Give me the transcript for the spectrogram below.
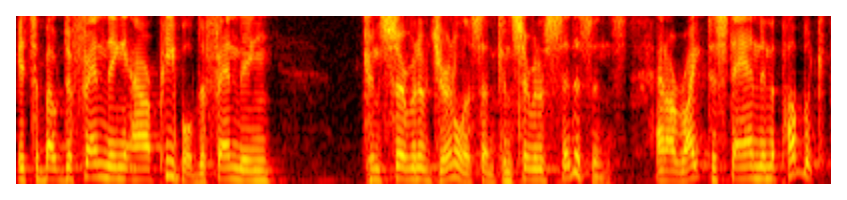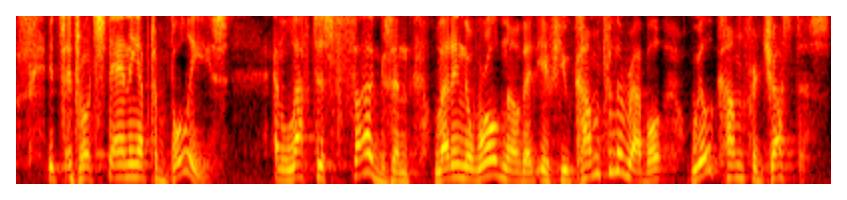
It's about defending our people, defending conservative journalists and conservative citizens, and our right to stand in the public. It's, it's about standing up to bullies and leftist thugs and letting the world know that if you come for the rebel, we'll come for justice.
